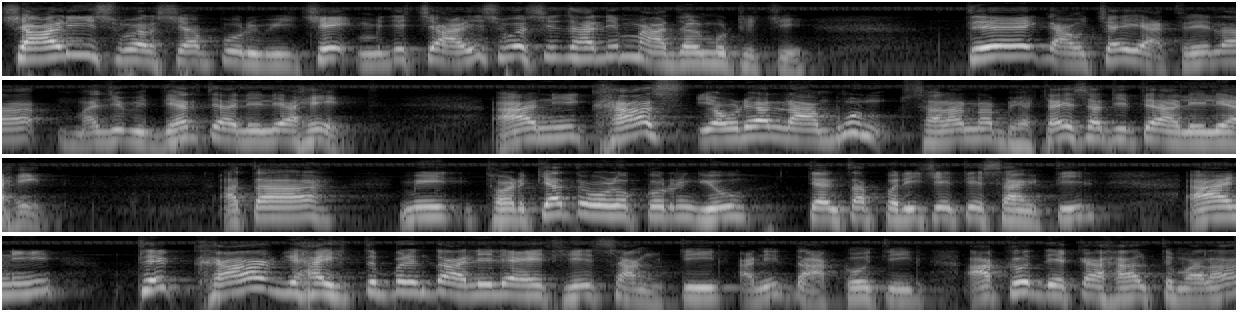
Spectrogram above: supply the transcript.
चाळीस वर्षापूर्वीचे म्हणजे चाळीस वर्षे झाले मादळमुठीची ते गावच्या यात्रेला माझे विद्यार्थी आलेले आहेत. आणि खास एवढ्या लांबून सरांना भेटायसाठी ते आलेले आहेत. आता मी थोडक्यात ओळख करून घेऊ त्यांचा परिचय ते सांगतील आणि ते का ह्या इथपर्यंत आलेले आहेत हे सांगतील आणि दाखवतील. आखो देखा हाल तुम्हाला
